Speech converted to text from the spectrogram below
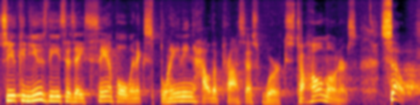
So you can use these as a sample when explaining how the process works to homeowners. So,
